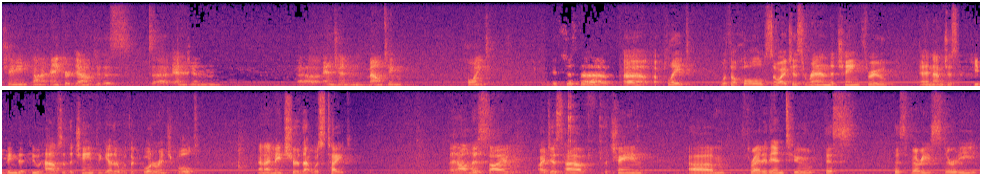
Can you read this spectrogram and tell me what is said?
chain kind of anchored down to this uh, engine uh, engine mounting point. It's just a, a, a plate with a hole, so I just ran the chain through and I'm just keeping the two halves of the chain together with a quarter inch bolt and I made sure that was tight. Then on this side, I just have the chain um, threaded into this, this very sturdy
